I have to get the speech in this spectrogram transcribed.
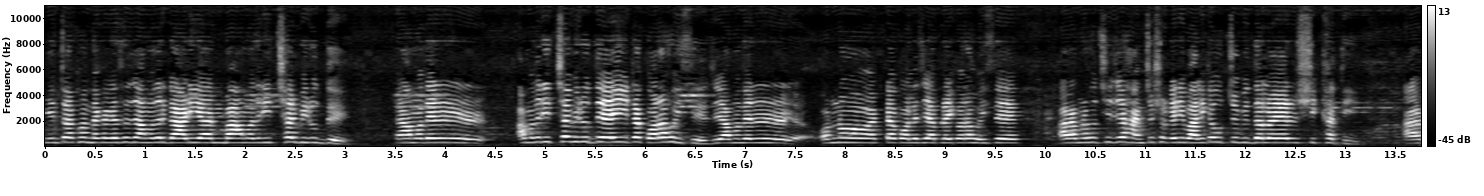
কিন্তু এখন দেখা গেছে যে আমাদের গার্ডিয়ান বা আমাদের ইচ্ছার বিরুদ্ধে, আমাদের আমাদের ইচ্ছার বিরুদ্ধে এইটা করা হয়েছে যে আমাদের অন্য একটা কলেজে অ্যাপ্লাই করা হয়েছে। আর আমরা হচ্ছি যে হাঞ্চ সরকারি বালিকা উচ্চ বিদ্যালয়ের শিক্ষার্থী। আর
